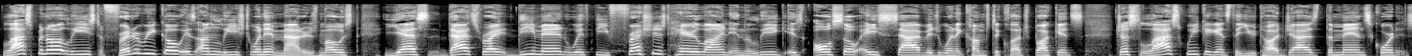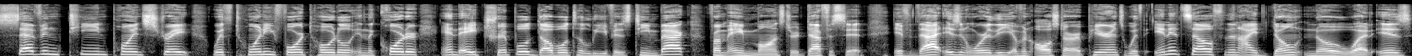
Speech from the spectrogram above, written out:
Last but not least, Federico is unleashed when it matters most. Yes, that's right, the man with the freshest hairline in the league is also a savage when it comes to clutch buckets. Just last week against the Utah Jazz, the man scored 17 points straight with 24 total in the quarter and a triple double to leave his team back from a monster deficit. If that isn't worthy of an all star appearance within itself, then I don't know what is.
